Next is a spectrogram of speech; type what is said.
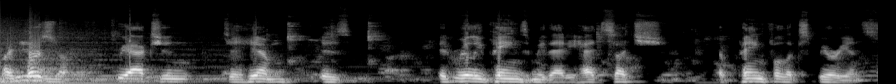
My first reaction to him is it really pains me that he had such a painful experience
